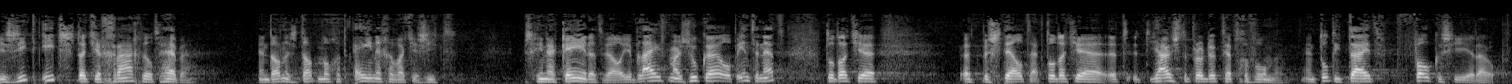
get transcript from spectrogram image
Je ziet iets dat je graag wilt hebben. En dan is dat nog het enige wat je ziet. Misschien herken je dat wel. Je blijft maar zoeken op internet totdat je het besteld hebt. Totdat je het, het juiste product hebt gevonden. En tot die tijd focus je je daarop.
